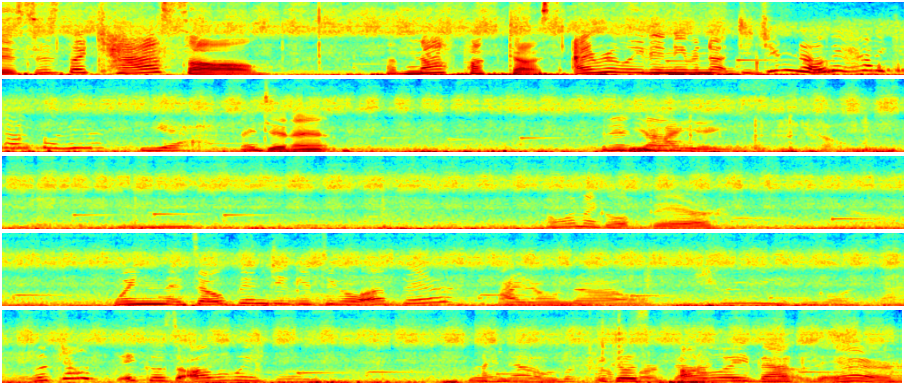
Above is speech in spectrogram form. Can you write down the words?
this is the castle of Nafpaktos. I really didn't even know. Did you know they had a castle here? Yeah. I didn't. I didn't know. Yeah, I want to go up there. When it's open, do you get to go up there? I don't know. I'm sure, you can go inside. Look how it goes all the way. I know. Look It goes far all the way back goes. there.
